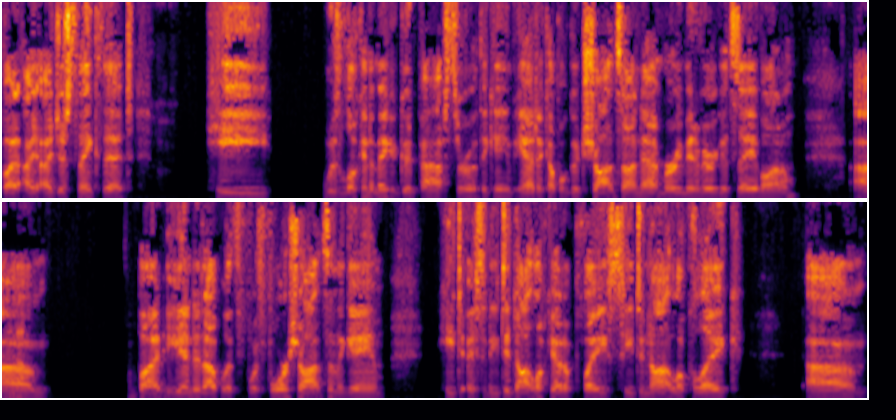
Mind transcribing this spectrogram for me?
But I, I just think that he was looking to make a good pass throughout the game. He had a couple good shots on that. Murray made a very good save on him. Um, yeah. but he ended up with, with four shots in the game. He, I said he did not look out of place. He did not look like, um,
